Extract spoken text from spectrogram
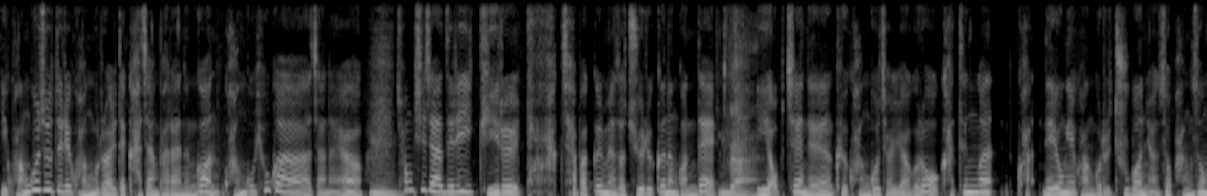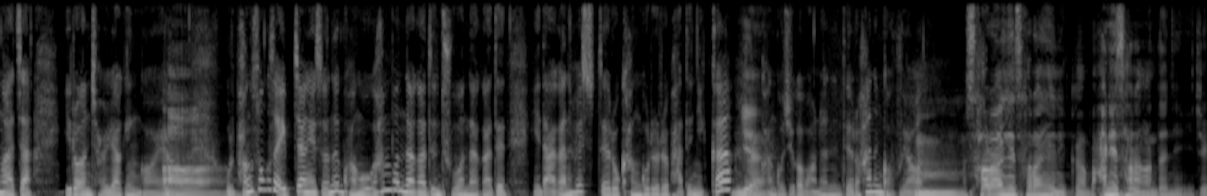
이 광고주들이 광고를 할 때 가장 바라는 건 광고 효과 잖아요. 그러니까. 음. 청취자들이 귀를 딱 잡아 끌면서 줄을 끄는 건데 네. 이 업체는 그 광고 전략으로 같은 과- 과- 내용의 광고를 두 번 연속 방송하자 이런 전략인 거예요. 아. 우리 방송사 입장에서는 광고가 한 번 나가든 두 번 나가든 이 나가는 횟수대로 광고료를 받으니까 예. 광고주가 원하는 대로 하는 거고요. 음, 사랑이 사랑이니까 많이 사랑한다는 얘기죠.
